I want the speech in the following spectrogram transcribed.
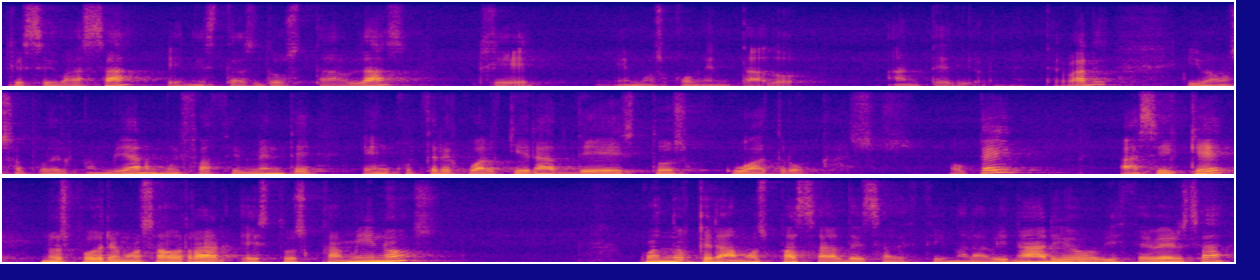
que se basa en estas dos tablas que hemos comentado anteriormente. ¿vale? Y vamos a poder cambiar muy fácilmente entre cualquiera de estos cuatro casos. ¿ok? Así que nos podremos ahorrar estos caminos cuando queramos pasar de hexadecimal a binario o viceversa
